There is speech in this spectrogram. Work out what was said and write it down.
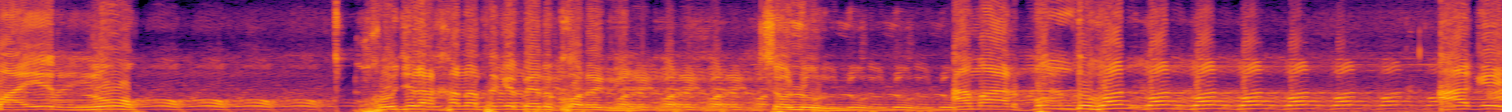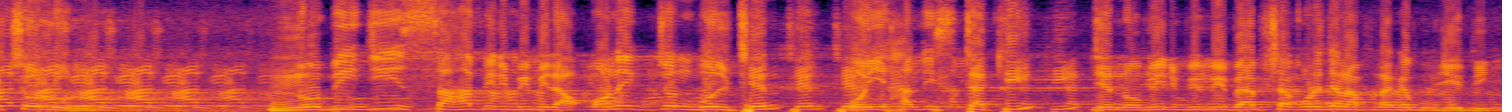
পায়ের নখ হুজরাখানা থেকে বের করেনি। চলুন, আমার বন্ধুগণ, আগে চলুন। নবীজি, সাহাবীর বিবিরা অনেকজন বলছেন, ওই হাদিসটা কি? যে নবীর বিবি ব্যবসা করেছেন, আপনাকে বুঝিয়ে দিই।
